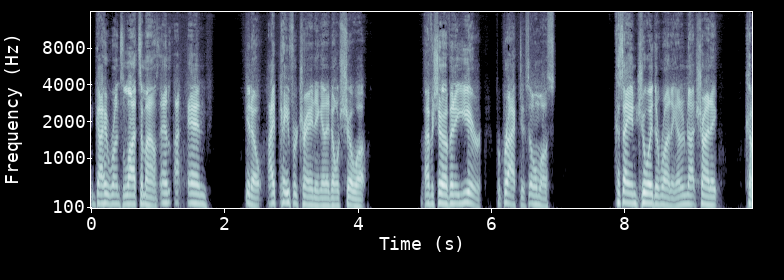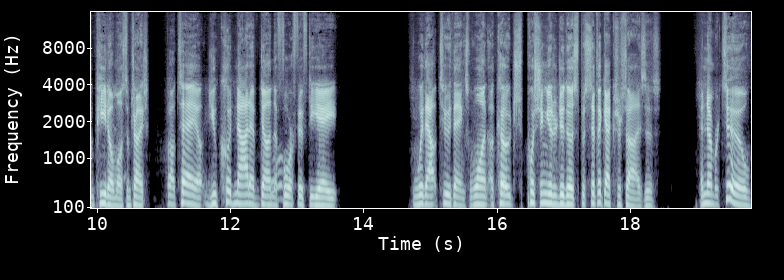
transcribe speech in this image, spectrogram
a guy who runs lots of miles, and and you know, I pay for training and I don't show up. I haven't showed up in a year for practice almost because I enjoy the running. and I'm not trying to compete almost. I'm trying to, but I'll tell you, you could not have done the 458 without two things. One, a coach pushing you to do those specific exercises. And number two,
